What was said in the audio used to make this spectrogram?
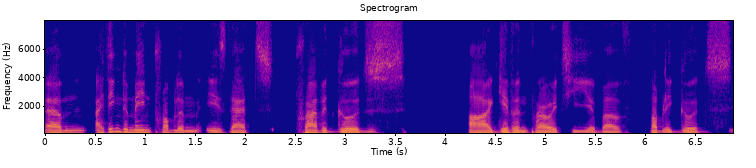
Um, I think the main problem is that private goods are given priority above public goods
